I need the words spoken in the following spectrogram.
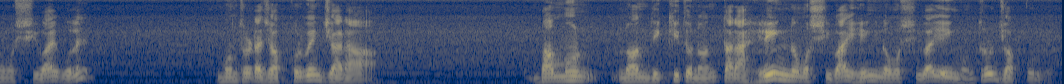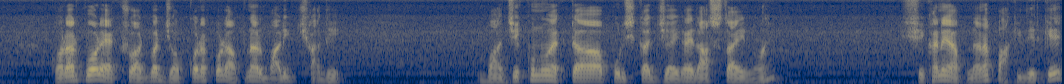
নম শিবায় বলে মন্ত্রটা জপ করবেন। যারা ব্রাহ্মণ নন, দীক্ষিত নন, তারা হ্রিং নম শিবায় হিং নম শিবায় এই মন্ত্র জপ করবে। করার পর একশো আটবার জপ করার পর আপনার বাড়ির ছাদে বা যে কোনো একটা পরিষ্কার জায়গায়, রাস্তায় নয়, সেখানে আপনারা পাখিদেরকে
